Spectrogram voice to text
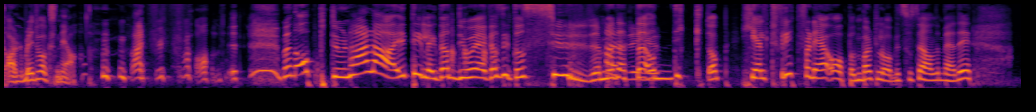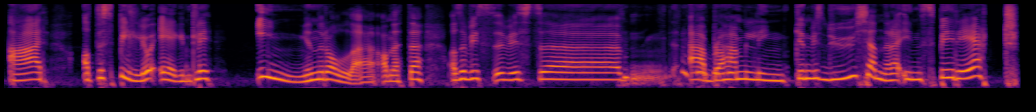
Da har du blitt voksen, ja. Nei, fy fader. Men oppturen her, da, i tillegg til at du og jeg kan sitte og surre med dette og dikte opp helt fritt, for det er åpenbart lov i sosiale medier, er at det spiller jo egentlig ingen rolle, Anette. Altså hvis, hvis uh, Abraham Lincoln Hvis du kjenner deg inspirert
